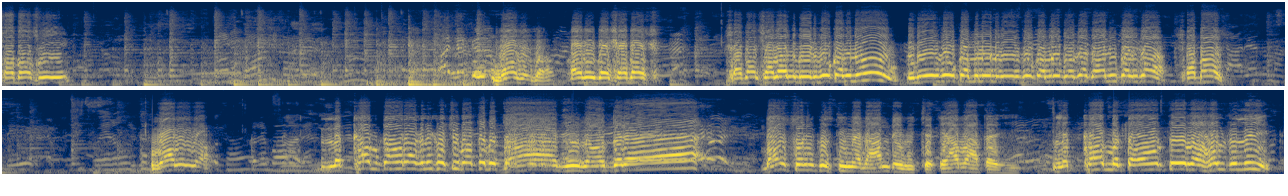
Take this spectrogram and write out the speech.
ਸ਼ਾਬਾਸ਼। ਜੀ ਵਾਹ ਬਈ ਵਾਹ ਵਾਹ ਵਾਹ, ਸ਼ਾਬਾਸ਼। ਸ਼ਾਬਾਸ਼ ਸ਼ਾਬਾਸ਼ ਨਿਬੇੜ ਦਿਓ ਕੰਮ ਨੂੰ ਨਿਬੇੜ ਦਿਓ ਕੰਮ ਨੂੰ ਨਿਬੇੜ ਦਿਓ ਕੰਮ ਨੂੰ, ਬਹੁਤਾ ਗਾਹ ਨਹੀਂ ਪਾਈਦਾ। ਸ਼ਾਬਾਸ਼। ਵਾਹ ਬਈ ਵਾਹ। ਲੱਖਾਂ ਮਟਾਰ ਅਗਲੀ ਕੁਸ਼ਤੀ ਬਾਤੇ ਵਿੱਚ। ਵਾਹ ਜੀ, ਵਾਹ ਬਹੁਤ ਸੋਹਣੀ ਕੁਸ਼ਤੀ ਮੈਦਾਨ ਦੇ ਵਿੱਚ ਕੀ ਬਾਤ ਹੈ ਜੀ। ਲੱਖਾ ਮਟੌਰ ਤੇ ਰਾਹੁਲ ਦਿੱਲੀ।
